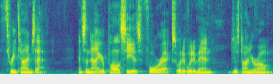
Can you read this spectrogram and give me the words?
three times that. And so now your policy is 4x what it would have been just on your own.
